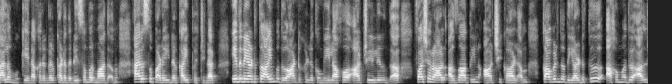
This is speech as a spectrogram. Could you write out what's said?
பல முக்கிய நகரங்கள் கடந்த டிசம்பர் மாதம் அரசு படையினர் கைப்பற்றினர். இதனை அடுத்து ஐம்பது ஆண்டுகளுக்கு மேலாக ஆட்சியில் இருந்த ஃபஷர் அல் அசாத்தின் ஆட்சி காலம் கவிழ்ந்ததை அடுத்து அகமது அல்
